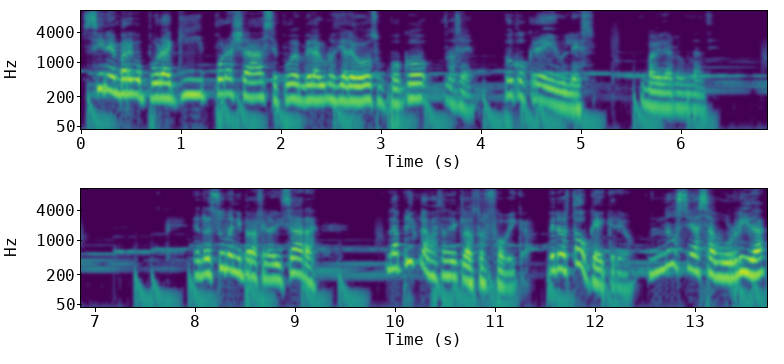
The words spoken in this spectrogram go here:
Sin embargo, por aquí y por allá se pueden ver algunos diálogos un poco, no sé, poco creíbles valga la redundancia. En resumen y para finalizar, la película es bastante claustrofóbica, pero está ok creo. No se hace aburrida,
